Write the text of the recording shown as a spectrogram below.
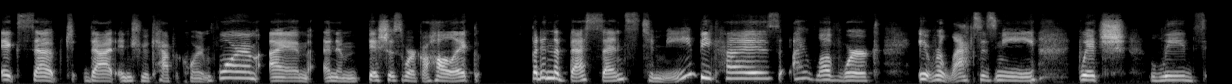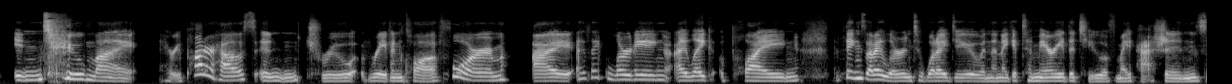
except that in true Capricorn form, I am an ambitious workaholic, but in the best sense to me because I love work. It relaxes me, which leads into my Harry Potter house in true Ravenclaw form. I, I like learning. I like applying the things that I learn to what I do. And then I get to marry the two of my passions,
